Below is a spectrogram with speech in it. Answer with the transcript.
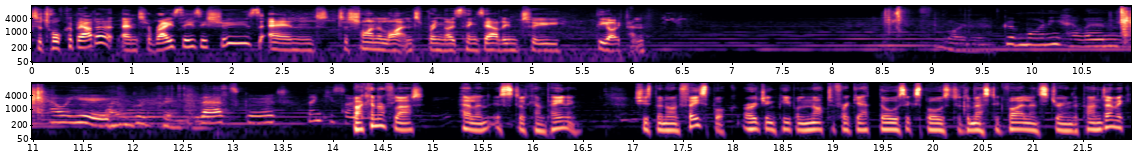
to talk about it and to raise these issues and to shine a light and to bring those things out into the open. Good morning. Good morning, Helen. How are you? I'm good, thank you. That's good. Thank you so much. Back in her flat, Helen is still campaigning. She's been on Facebook urging people not to forget those exposed to domestic violence during the pandemic.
